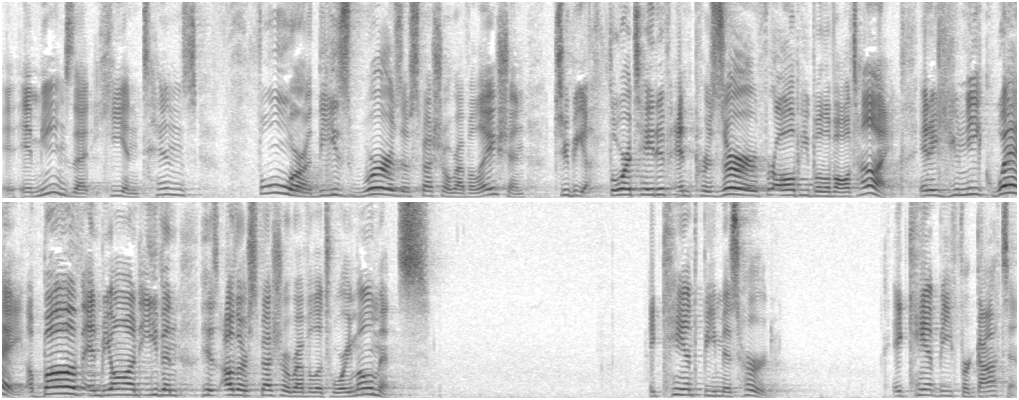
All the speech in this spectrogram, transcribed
it means that He intends for these words of special revelation to be authoritative and preserved for all people of all time in a unique way, above and beyond even his other special revelatory moments. It can't be misheard, it can't be forgotten.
